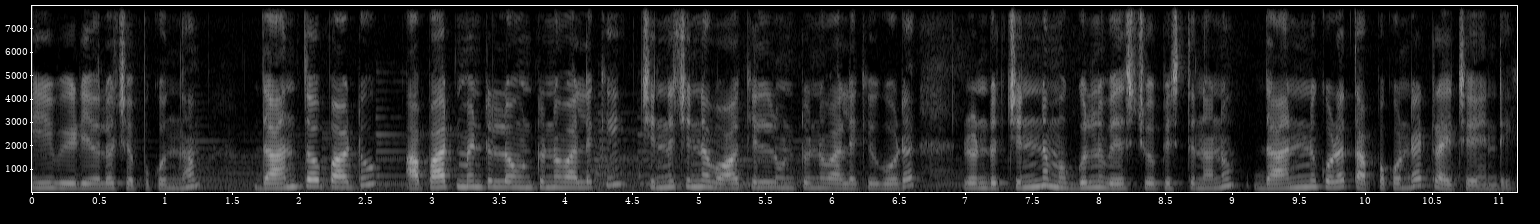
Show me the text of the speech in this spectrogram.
ఈ వీడియోలో చెప్పుకుందాం. దాంతోపాటు అపార్ట్మెంట్లో ఉంటున్న వాళ్ళకి చిన్న చిన్న వాకిళ్ళు ఉంటున్న వాళ్ళకి కూడా రెండు చిన్న ముగ్గులను వేసి చూపిస్తున్నాను. దానిని కూడా తప్పకుండా ట్రై చేయండి.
